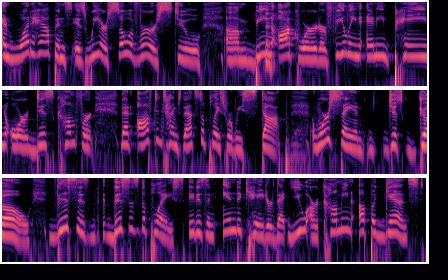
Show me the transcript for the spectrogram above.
And what happens is we are so averse to um, being awkward or feeling any pain or discomfort that oftentimes that's the place where we stop. We're saying, just go. This is this is the place. It is an indicator that you are coming up against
